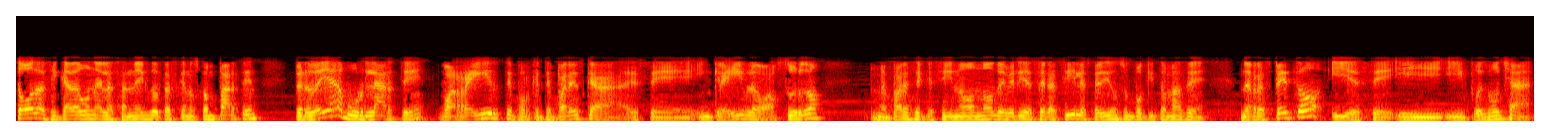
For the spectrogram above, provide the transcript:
todas y cada una de las anécdotas que nos comparten, pero de ahí a burlarte o a reírte porque te parezca este increíble o absurdo, me parece que sí, no no debería ser así, les pedimos un poquito más de, de respeto y este y, pues mucha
